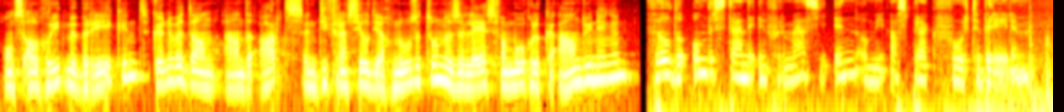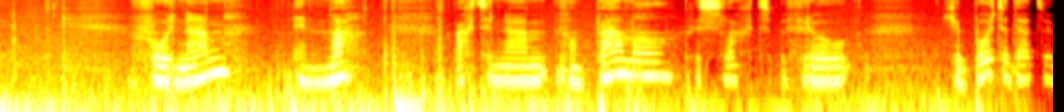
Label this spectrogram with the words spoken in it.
ons algoritme berekent, kunnen we dan aan de arts een differentieel diagnose doen, dus een lijst van mogelijke aandoeningen. Vul de onderstaande informatie in om uw afspraak voor te bereiden. Voornaam Emma, achternaam van Pamel, geslacht vrouw, geboortedatum.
